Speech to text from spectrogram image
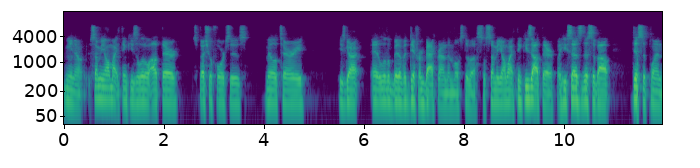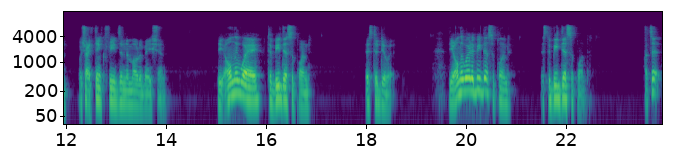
You know, some of y'all might think he's a little out there, special forces, military. He's got a little bit of a different background than most of us. So some of y'all might think he's out there, but he says this about discipline, which I think feeds into motivation. The only way to be disciplined is to do it. The only way to be disciplined is to be disciplined. That's it.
